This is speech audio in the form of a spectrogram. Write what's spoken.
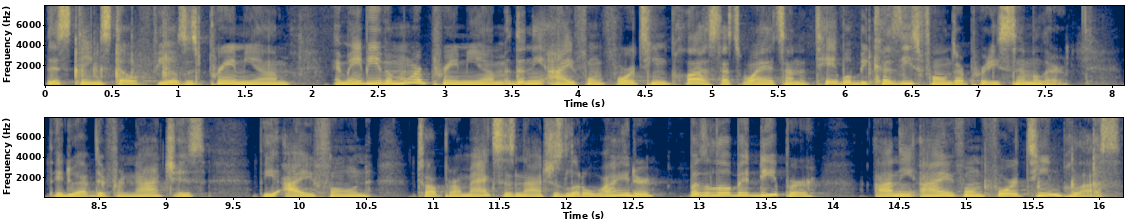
this thing still feels as premium and maybe even more premium than the iPhone 14 Plus. That's why it's on the table because these phones are pretty similar. They do have different notches. The iPhone 12 Pro Max's notch is a little wider, but it's a little bit deeper on the iPhone 14 Plus.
